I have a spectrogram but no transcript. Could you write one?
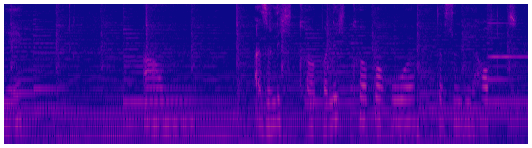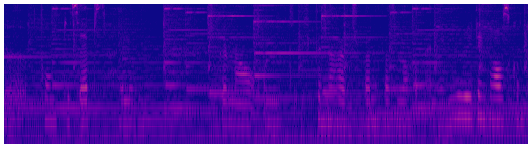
Nee. Ähm, also Lichtkörper, Lichtkörperruhe, das sind die Hauptpunkte äh, Selbstheilung. Genau, und ich bin nachher gespannt, was noch im Energie-Reading rauskommt.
